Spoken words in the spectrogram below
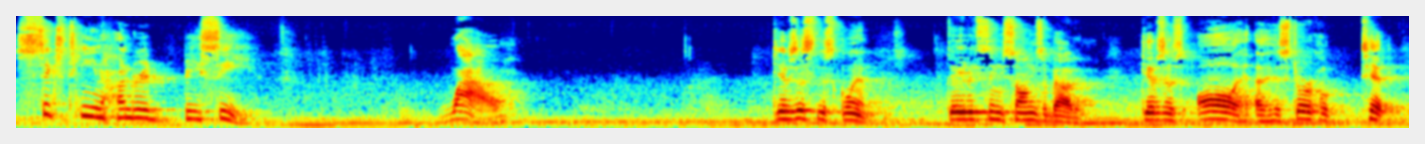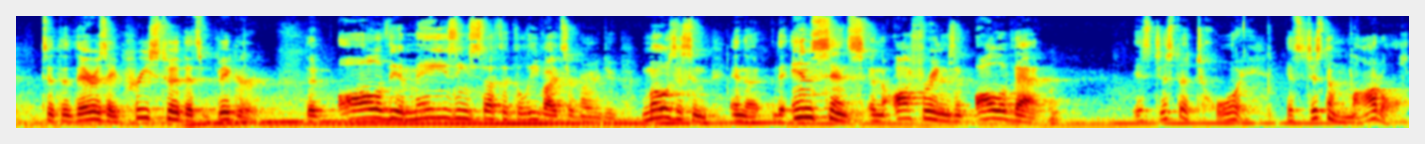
1600 BC. Wow gives us this glimpse. David sings songs about it, gives us all a historical tip to that there is a priesthood that's bigger than all of the amazing stuff that the Levites are going to do. Moses and, and the, the incense and the offerings and all of that is just a toy. It's just a model.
